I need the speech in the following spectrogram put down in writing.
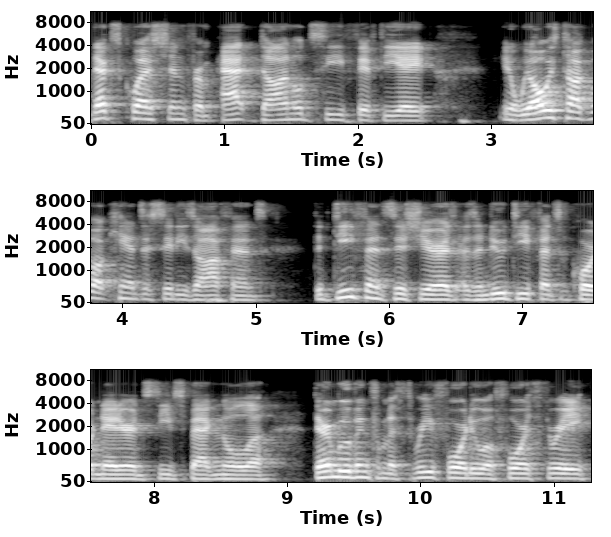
next question from at Donald C58. You know, we always talk about Kansas City's offense. The defense this year, as, as a new defensive coordinator and Steve Spagnuolo, they're moving from a 3-4 to a 4-3.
